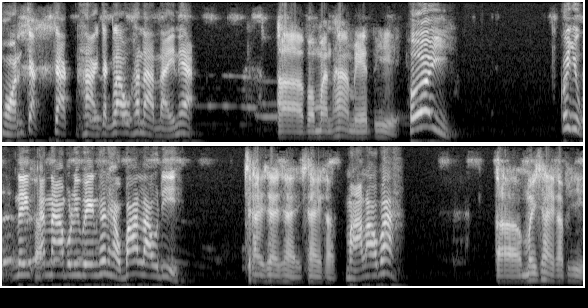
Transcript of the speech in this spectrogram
หอนจากจากห่างจากเราขนาดไหนเนี่ยเอ่อประมาณห้าเมตรพี่ เฮ้ย ก็อยู่ในอนาบริเวณแถวๆบ้านเราดิใช่ใช่ใช่ใช่ครับหมาเราป่ะเอ่อไม่ใช่ครับพี่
